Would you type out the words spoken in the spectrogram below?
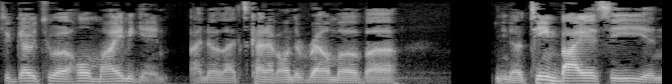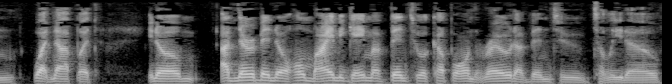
to go to a home Miami game. I know that's kind of on the realm of, uh, you know, team biasy and whatnot, but, you know, I've never been to a home Miami game. I've been to a couple on the road. I've been to Toledo,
